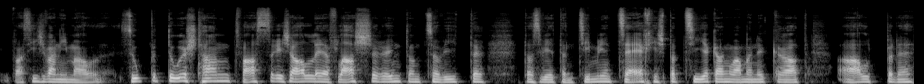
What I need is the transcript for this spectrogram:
was ist, wenn ich mal super Durst habe, das Wasser ist alle, eine Flasche rinnt und so weiter. Das wird dann ziemlich ein zäher Spaziergang, wenn man nicht gerade Alpen,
